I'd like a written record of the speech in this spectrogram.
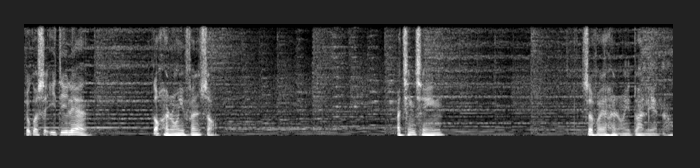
如果是异地恋，都很容易分手，而亲情是否也很容易断裂呢？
